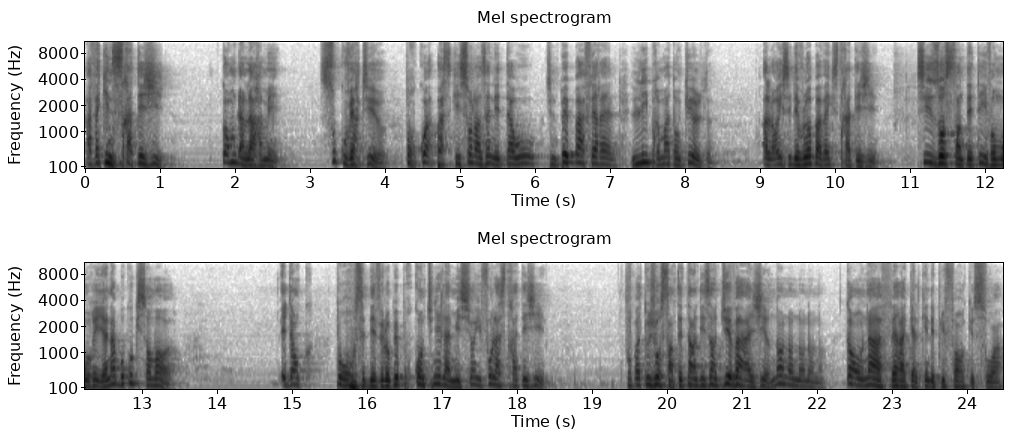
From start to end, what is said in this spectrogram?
avec une stratégie, comme dans l'armée, sous couverture. Pourquoi? Parce qu'ils sont dans un état où tu ne peux pas faire librement ton culte. Alors ils se développent avec stratégie. S'ils osent s'entêter, ils vont mourir. Il y en a beaucoup qui sont morts. Et donc, pour se développer, pour continuer la mission, il faut la stratégie. Il ne faut pas toujours s'entêter en disant Dieu va agir. Non, non, non, non, non. Quand on a affaire à quelqu'un de plus fort que soi,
